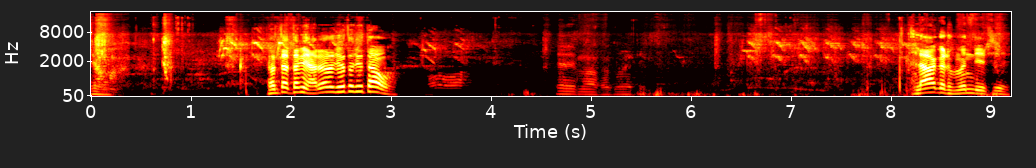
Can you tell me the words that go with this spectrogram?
જો. તમે હારે જોતા જોતા આવો. જય મા ભગવતી. લાગઠ મંદિર છે.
